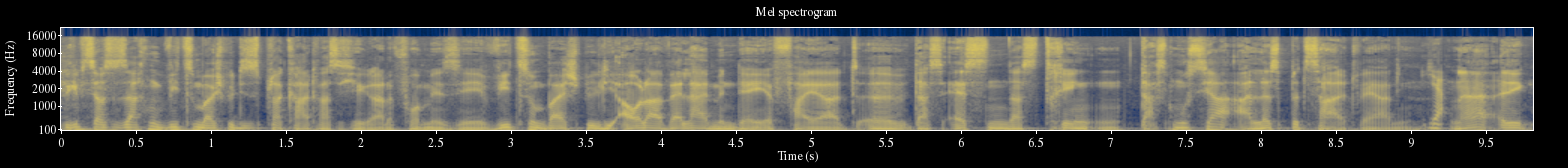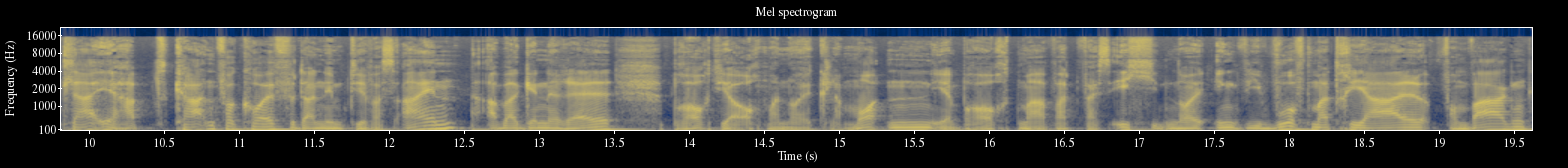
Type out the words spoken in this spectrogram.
gibt's ja auch so Sachen wie zum Beispiel dieses Plakat, was ich hier gerade vor mir sehe. Wie zum Beispiel die Aula Wellheim, in der ihr feiert. Äh, das Essen, das Trinken. Das muss ja alles bezahlt werden. Ja. Ne? Äh, Klar, ihr habt Kartenverkäufe, da nehmt ihr was ein. Aber generell braucht ihr auch mal neue Klamotten. Ihr braucht mal, was weiß ich, neu, irgendwie Wurfmaterial vom Wagen.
